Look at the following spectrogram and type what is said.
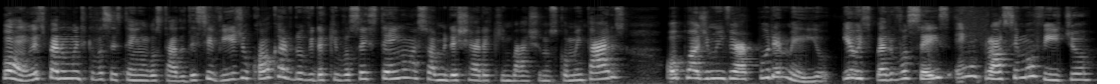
Bom, eu espero muito que vocês tenham gostado desse vídeo. Qualquer dúvida que vocês tenham, é só me deixar aqui embaixo nos comentários ou pode me enviar por e-mail. E eu espero vocês em um próximo vídeo.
